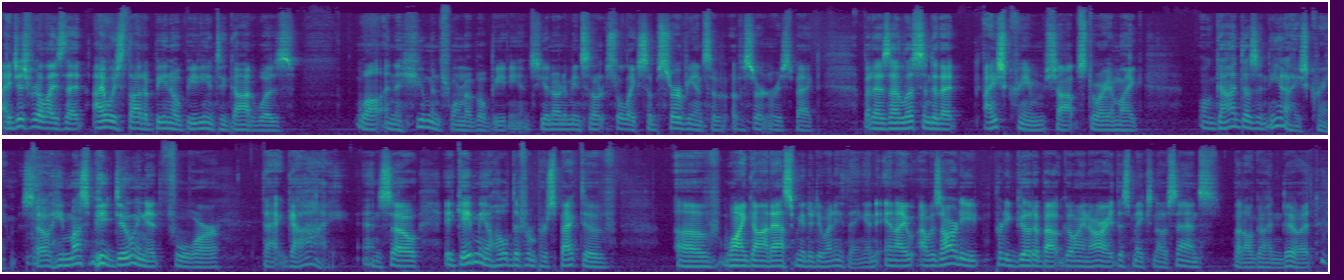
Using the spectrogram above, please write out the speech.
I just realized that I always thought of being obedient to God was well, in the human form of obedience. You know what I mean? So, so like subservience of, of a certain respect. But as I listened to that ice cream shop story, I'm like, well, God doesn't need ice cream. So he must be doing it for that guy. And so it gave me a whole different perspective of why God asked me to do anything. And, and I, I was already pretty good about going, all right, this makes no sense, but I'll go ahead and do it.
